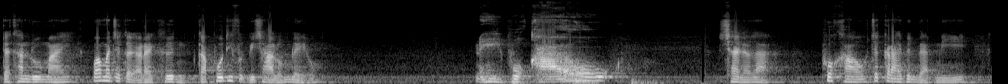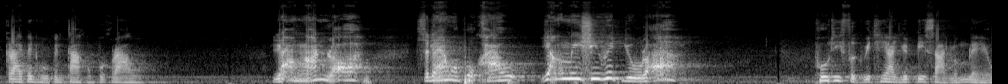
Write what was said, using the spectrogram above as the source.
แต่ท่านรู้ไหมว่ามันจะเกิดอะไรขึ้นกับผู้ที่ฝึกวิชาล้มเหลว นี่พวกเขา ใช่แล้วล่ะ พวกเขาจะกลายเป็นแบบนี้ กลายเป็นหูเป็นตาของพวกเรา อย่างนั้นเหรอ แสดงว่าพวกเขายังมีชีวิตอยู่เหรอ ผู้ที่ฝึกวิทยายุทธปีศาจล้มเหลว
